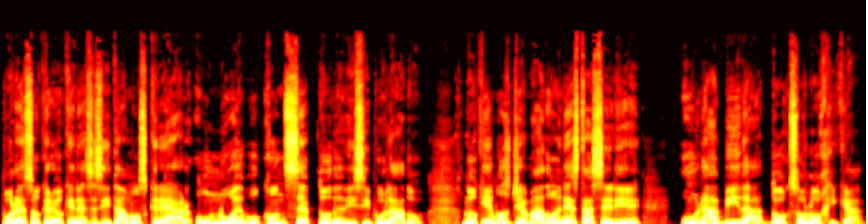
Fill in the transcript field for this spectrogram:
Por eso creo que necesitamos crear un nuevo concepto de discipulado, lo que hemos llamado en esta serie una vida doxológica.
